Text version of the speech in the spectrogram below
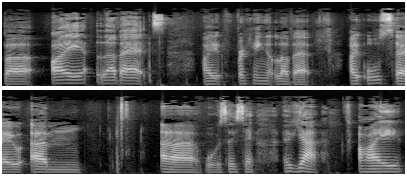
but I love it. I freaking love it. I also, um, uh, what was I saying? Oh, yeah, I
